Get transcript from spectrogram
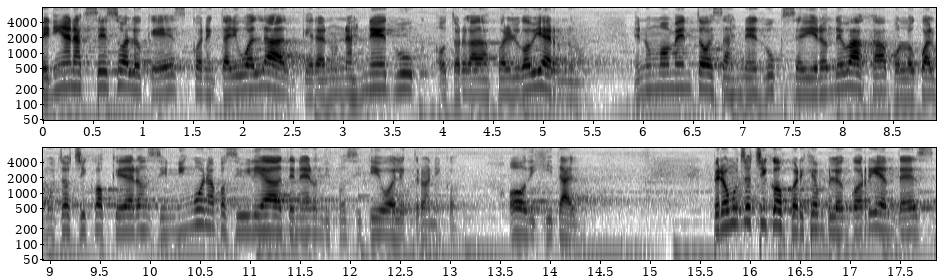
tenían acceso a lo que es Conectar Igualdad, que eran unas netbook otorgadas por el gobierno. En un momento esas netbooks se dieron de baja, por lo cual muchos chicos quedaron sin ninguna posibilidad de tener un dispositivo electrónico o digital. Pero muchos chicos, por ejemplo, en Corrientes,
